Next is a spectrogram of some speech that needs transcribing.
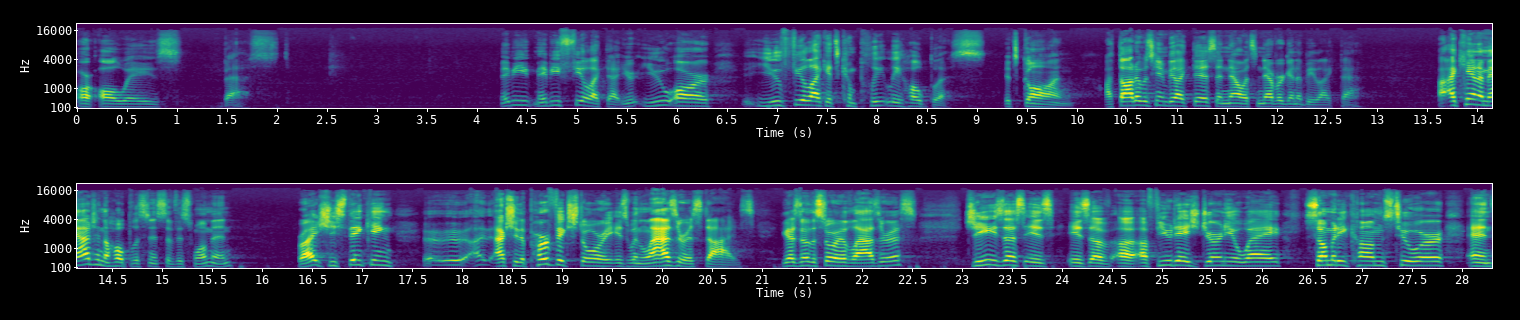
are always best. Maybe, maybe you feel like that. You're, you, are, you feel like it's completely hopeless. It's gone. I thought it was going to be like this, and now it's never going to be like that. I can't imagine the hopelessness of this woman, right? She's thinking, uh, uh, actually, the perfect story is when Lazarus dies. You guys know the story of Lazarus? Jesus is, is a, uh, a, few days' journey away. Somebody comes to her and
